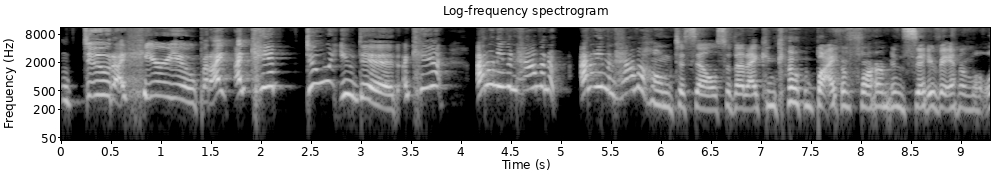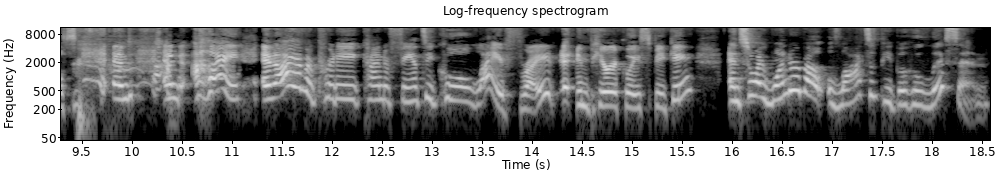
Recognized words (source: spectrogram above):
dude, I hear you, but I, I can't do what you did. I can't, I don't even have an I don't even have a home to sell so that I can go buy a farm and save animals. And and I and I have a pretty kind of fancy cool life, right? Empirically speaking. And so I wonder about lots of people who listen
